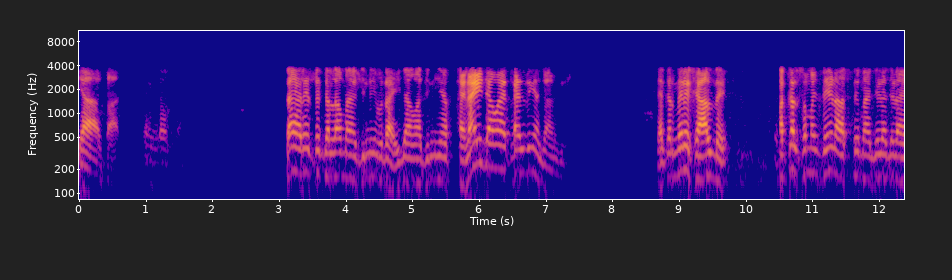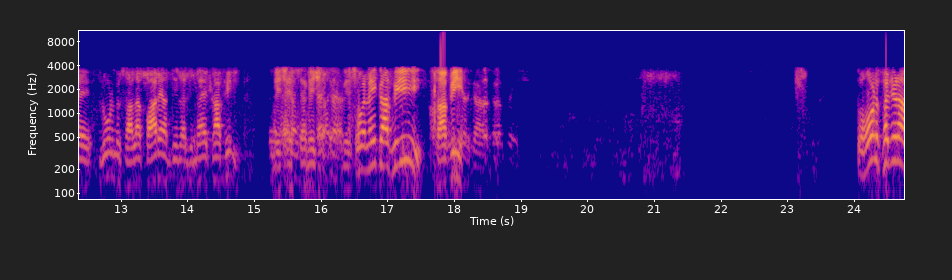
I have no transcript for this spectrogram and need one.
کیا بات سارے تے گلا میں جنی ودائی جاواں جنیاں پھیلائی جاواں پھیلدیاں جان گیاں لیکن میرے خیال دے عقل سمجھ دین واسطے میں جڑا جڑا ہے لون مسالہ پا رہا دین اج میں کافی وہ نہیں کافی۔ کافی۔ تو ہوں سجنا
